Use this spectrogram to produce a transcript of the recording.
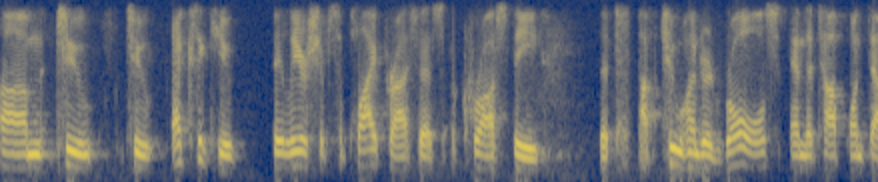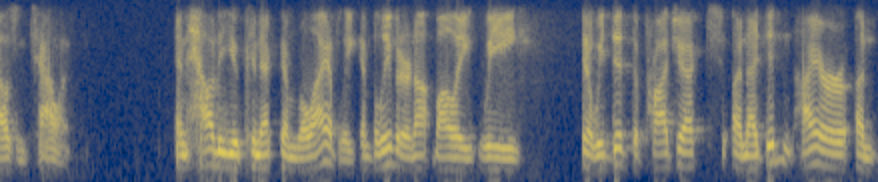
um, to to execute the leadership supply process across the the top 200 roles and the top 1,000 talent. And how do you connect them reliably? And believe it or not, Molly, we you know we did the project, and I didn't hire an,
